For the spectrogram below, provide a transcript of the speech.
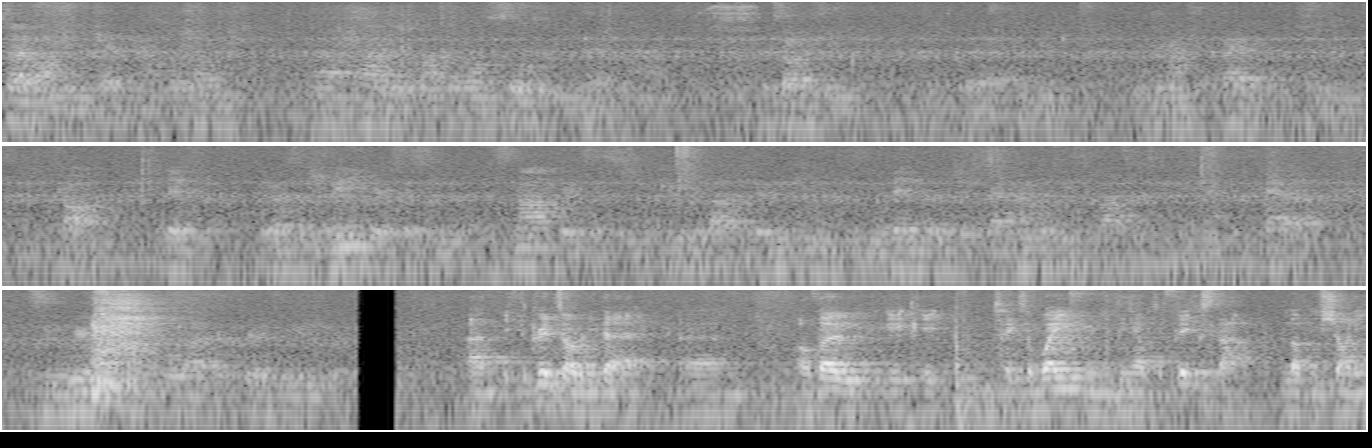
turbine being taken out, or one uh, plant, or one source being taken out, it's obviously uh, a dramatic failure, gone. But if there was a mini grid system, a smart grid system that could be communities within villages where a number of these devices can be connected together, there's some real potential there creating a mini grid. Um, if the grid's already there, um, although it, it takes away from you being able to fix that lovely shiny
